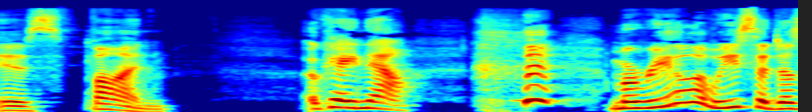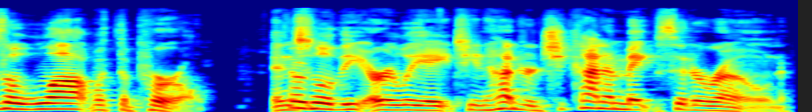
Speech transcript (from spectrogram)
is fun. Okay, now, Maria Luisa does a lot with the pearl until the early 1800s. She kind of makes it her own.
